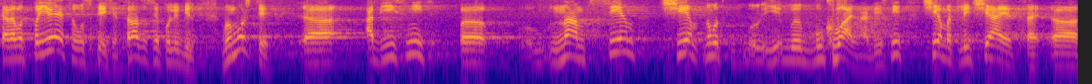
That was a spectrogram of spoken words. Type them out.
Когда вот появляются успехи, сразу все полюбили. Вы можете э, объяснить э, нам всем, чем, ну вот э, э, буквально объяснить, чем отличается э,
